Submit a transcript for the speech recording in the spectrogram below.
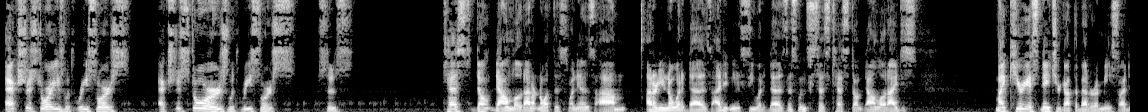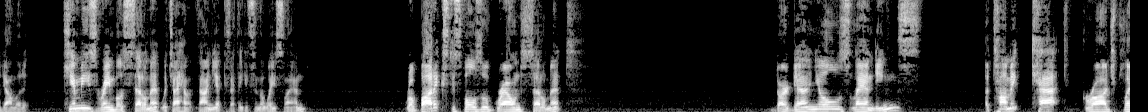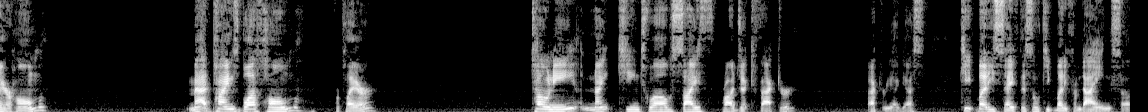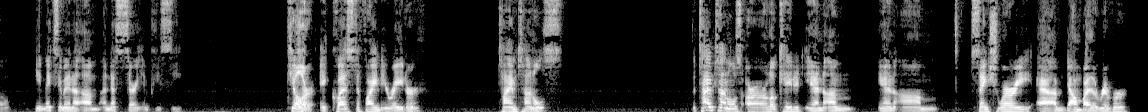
extra stories with resource, extra stores with resources. Test don't download. I don't know what this one is. Um, I don't even know what it does. I didn't even see what it does. This one says test don't download. I just my curious nature got the better of me, so I had to download it. Kimmy's Rainbow Settlement, which I haven't found yet because I think it's in the wasteland. Robotics Disposal Ground Settlement, Dardanelles Landings, Atomic Cat Garage Player Home, Mad Pines Bluff Home for player. Tony, 1912 Scythe Project Factor. Factory, I guess. Keep Buddy safe. This will keep Buddy from dying, so it makes him an um, unnecessary NPC. Killer, a quest to find a raider. Time tunnels. The time tunnels are located in um in um sanctuary um, down by the river.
